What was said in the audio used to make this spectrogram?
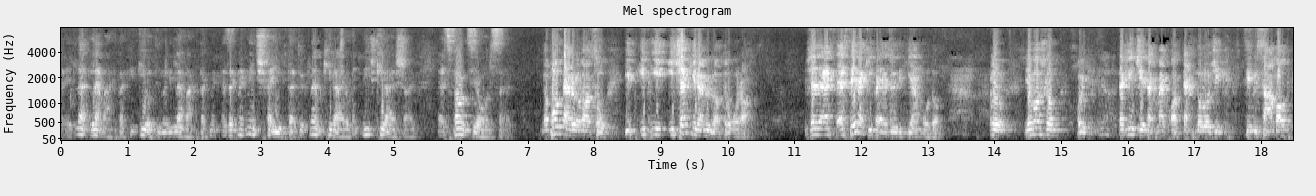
fejét. Le, levágták, giotinali levágták. Ezeknek nincs fejük, tehát ők nem királyok, itt nincs királyság. Ez Franciaország. Na pont erről van szó. Itt, itt, itt, itt senki nem ül a trónra. És ez, ez, ez tényleg kifejeződik ilyen módon. Jó, javaslom, hogy tekintsétek meg a Technologic című számot,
